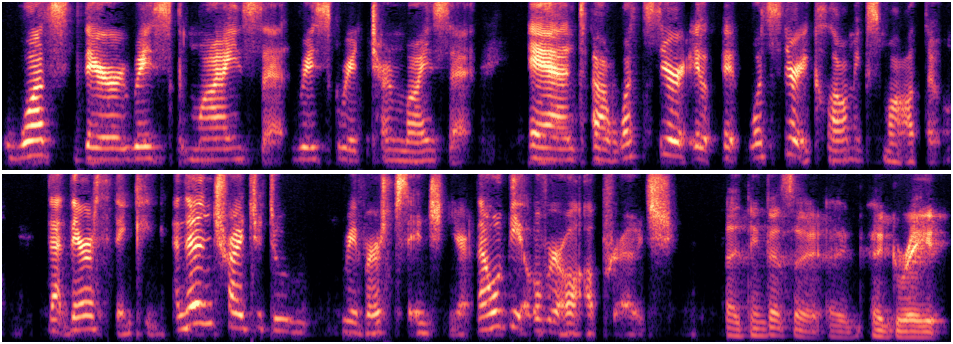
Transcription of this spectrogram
What's their risk mindset, risk return mindset, and uh, what's their what's their economics model? That they're thinking and then try to do reverse engineer. That would be overall approach. I think that's a, a, a great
